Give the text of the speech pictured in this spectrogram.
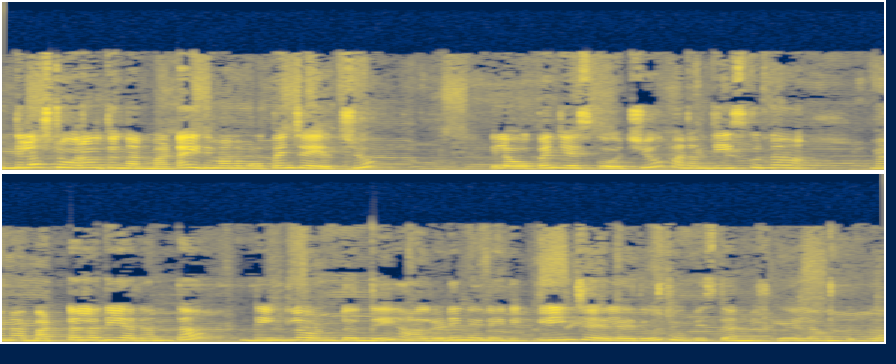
ఇందులో స్టోర్ అవుతుంది అనమాట ఇది మనం ఓపెన్ చేయొచ్చు. ఇలా ఓపెన్ చేసుకోవచ్చు. మనం తీసుకున్న మన బట్టలది అదంతా దీంట్లో ఉంటుంది. ఆల్రెడీ నేను ఇది క్లీన్ చేయలేదు. చూపిస్తాను మీకు ఎలా ఉంటుందో.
